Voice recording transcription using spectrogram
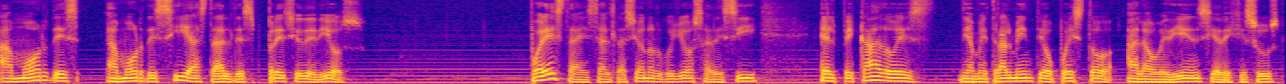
amor de, amor de sí hasta el desprecio de Dios. Por esta exaltación orgullosa de sí, el pecado es diametralmente opuesto a la obediencia de Jesús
